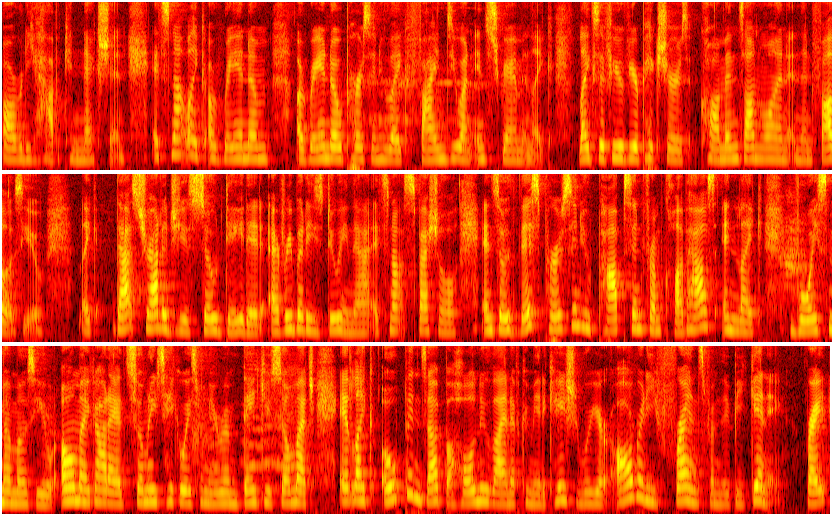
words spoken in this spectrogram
already have a connection. It's not like a random a rando person who like finds you on instagram and like likes a few of your pictures comments on one and then follows you. Like that strategy is so dated. Everybody's doing that. It's not special. And so this person who pops in from clubhouse and like voice memos you oh my god i had so many takeaways from your room. Thank you so much. It like opens up a whole new line of communication where you're already friends from the beginning right?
